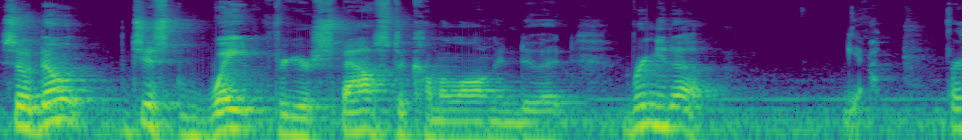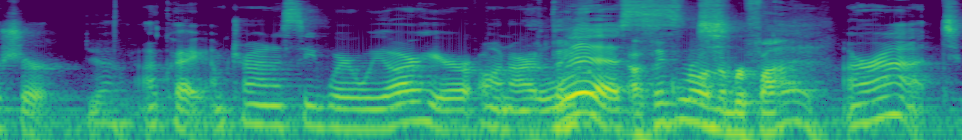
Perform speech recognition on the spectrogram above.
so don't just wait for your spouse to come along and do it bring it up Yeah, for sure. Yeah. Okay, I'm trying to see where we are here on our I think, list. I think we're on number five. All right,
